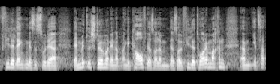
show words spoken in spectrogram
viele denken, das ist so der, der Mittelstürmer, den hat man gekauft, der soll, der soll viele Tore machen. Ähm, jetzt hat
